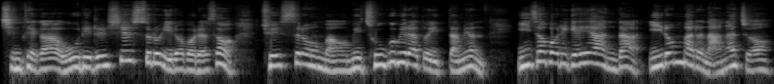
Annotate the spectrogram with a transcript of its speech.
진태가 우리를 실수로 잃어버려서 죄스러운 마음이 조금이라도 있다면 잊어버리게 해야 한다. 이런 말은 안 하죠.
